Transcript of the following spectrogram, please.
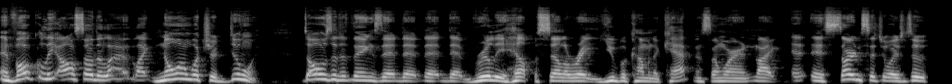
and vocally also the like knowing what you're doing. those are the things that that that that really help accelerate you becoming a captain somewhere. And like in certain situations too,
